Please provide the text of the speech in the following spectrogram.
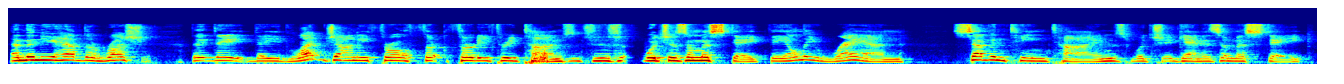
And then you have the rush. They, they, they let Johnny throw th- 33 times, which is, which is a mistake. They only ran 17 times, which again is a mistake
